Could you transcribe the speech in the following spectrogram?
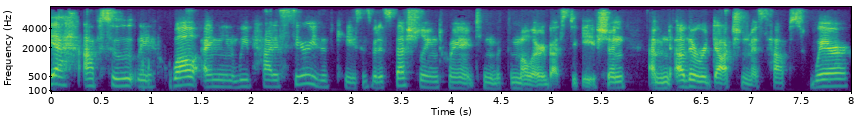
Yeah, absolutely. Well, I mean, we've had a series of cases, but especially in 2019 with the Mueller investigation and other redaction mishaps where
